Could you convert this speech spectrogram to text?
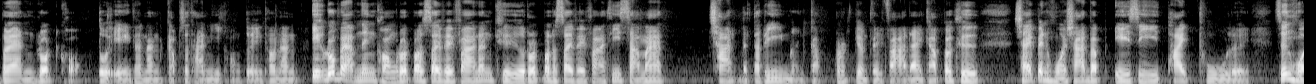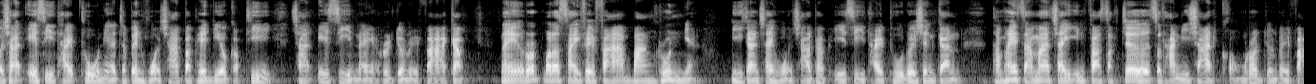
แบรนด์รถของตัวเองเท่านั้นกับสถานีของตัวเองเท่านั้น อีกรูปแบบหนึ่งของรถมอเตอร์ไซค์ไฟฟ้านั่นคือรถมอเตอร์ไซค์ไฟฟ้าที่สามารถชาร์จแบตเตอรี่เหมือนกับรถยนต์ไฟฟ้าได้ครับก็คือใช้เป็นหัวชาร์จแบบ AC Type 2 เลย ซึ่งหัวชาร์จ AC Type 2 เนี่ยจะเป็นหัวชาร์จประเภทเดียวกับที่ชาร์จ AC ในรถยนต์ไฟฟ้าครับในรถมอเตอร์ไซค์ไฟฟ้าบางรุ่นเนี่ย มีการใช้หัวชาร์จแบบ AC Type 2 ด้วยเช่นกัน ทำให้สามารถใช้อินฟราสตรักเจอร์สถานีชาร์จของรถยนต์ไฟฟ้า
